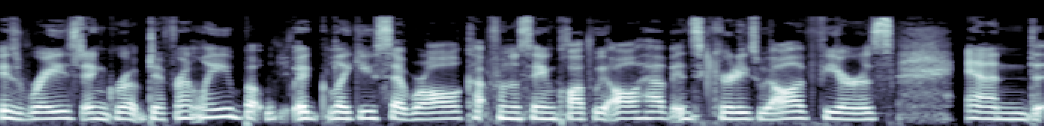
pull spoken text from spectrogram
is raised and grew up differently but like- uh, like you said we're all cut from the same cloth we all have insecurities we all have fears and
